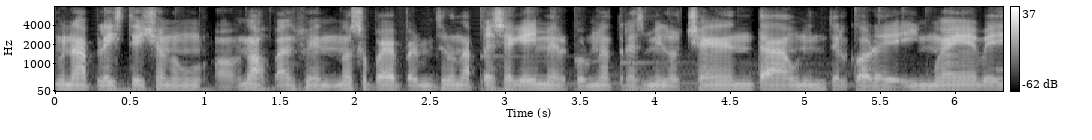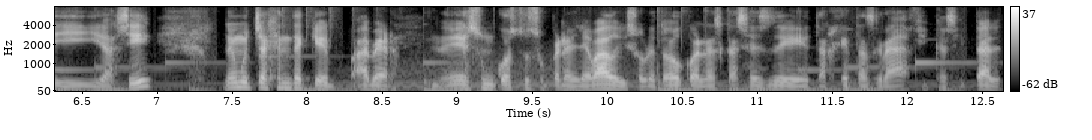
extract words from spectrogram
una PlayStation, o, no, no se puede permitir una PC gamer con una 3080, un Intel Core i9 y así. Hay mucha gente que, a ver, es un costo súper elevado y sobre todo con la escasez de tarjetas gráficas y tal.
